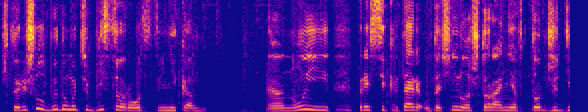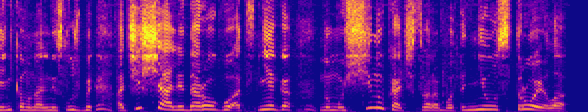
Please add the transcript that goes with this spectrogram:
что решил выдумать убийство родственника. Э, Ну и пресс-секретарь уточнила, что ранее в тот же день коммунальные службы очищали дорогу от снега, но мужчину качество работы не устроило.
